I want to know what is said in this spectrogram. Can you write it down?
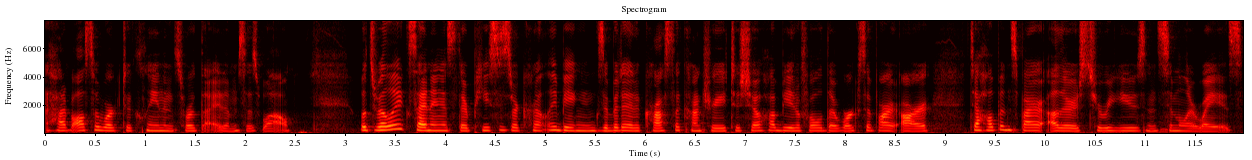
have also worked to clean and sort the items as well. What's really exciting is their pieces are currently being exhibited across the country to show how beautiful their works of art are to help inspire others to reuse in similar ways.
